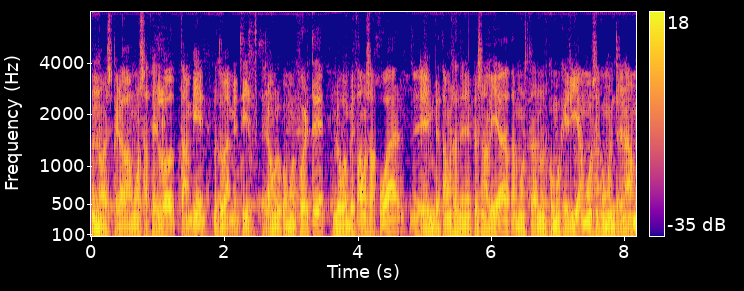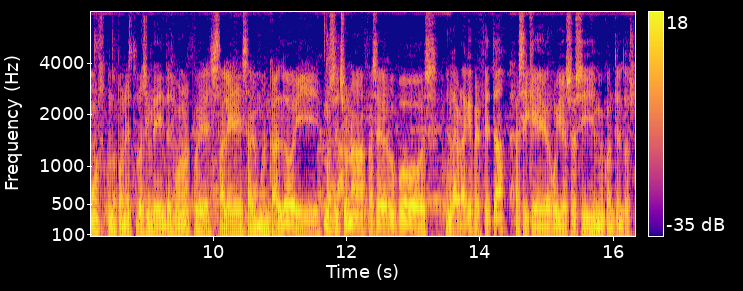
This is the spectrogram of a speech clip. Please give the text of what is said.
No esperábamos hacerlo tan bien, no te voy a mentir. Era un grupo muy fuerte. Luego empezamos a jugar, eh, empezamos a tener personalidad, a mostrarnos cómo queríamos y cómo entrenamos. Cuando pones todos los ingredientes buenos, pues sale, sale un buen caldo y hemos hecho una fase de grupos, la verdad que perfecta. Así que orgullosos y muy contentos.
